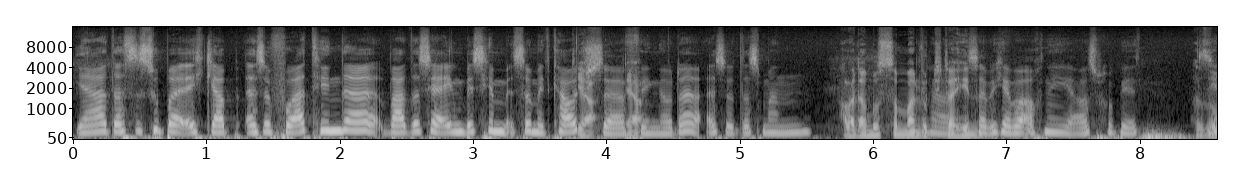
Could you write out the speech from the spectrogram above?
ja, das ist super. Ich glaube, also vor Tinder war das ja ein bisschen so mit Couchsurfing, ja, ja. oder? Also, dass man. Aber da musste man genau, wirklich dahin. Das habe ich aber auch nie ausprobiert. Also,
